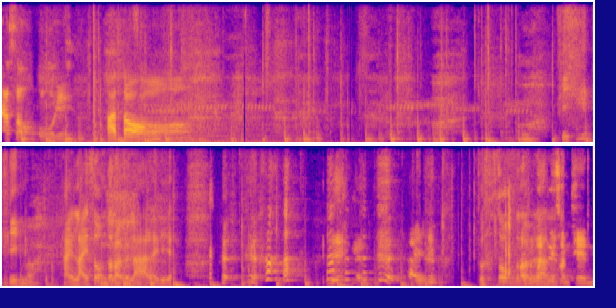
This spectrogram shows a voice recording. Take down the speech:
ห้าสองโอเคห้าสอสงองผีผีไฮไลท์ส้มตลอดเวลาเลยที่ตัว ส้มตลอดทุเวกวัลานเลมียคอนเทนต์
